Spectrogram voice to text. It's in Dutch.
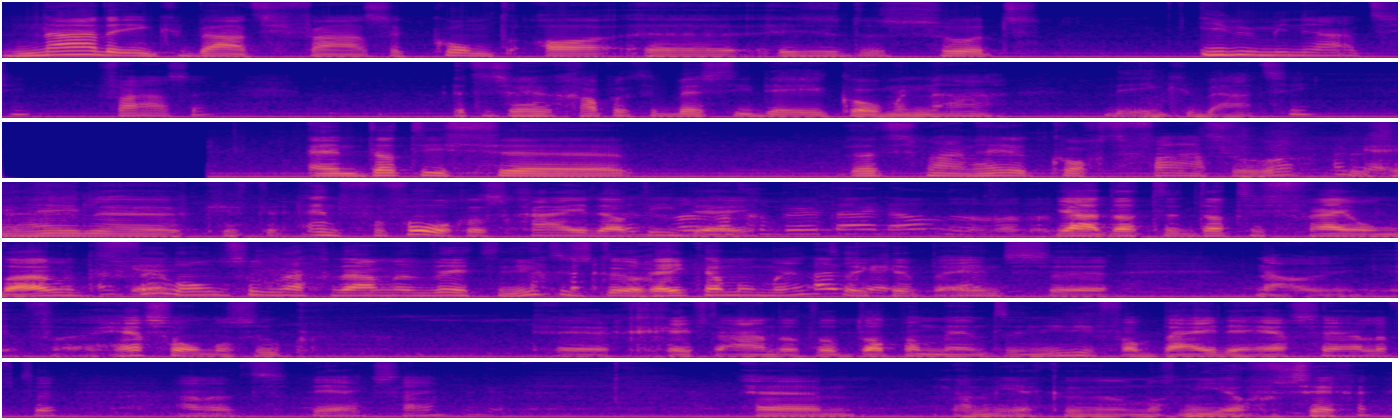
Na de incubatiefase komt al, eh, is het een soort illuminatiefase. Het is heel grappig, de beste ideeën komen na de incubatie. En dat is, eh, dat is maar een hele korte fase hoor. Dat is een hele... En vervolgens ga je dat idee... wat gebeurt daar dan? Wat- wat- Ja, dat, dat is vrij onduidelijk. Er is veel onderzoek naar gedaan, maar we weten niet. Het is het Eureka-moment. Ik heb eens, eh, nou, hersenonderzoek geeft aan dat op dat moment in ieder geval beide hersenhelften aan het werk zijn. Ehm, maar meer kunnen we er nog niet over zeggen.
